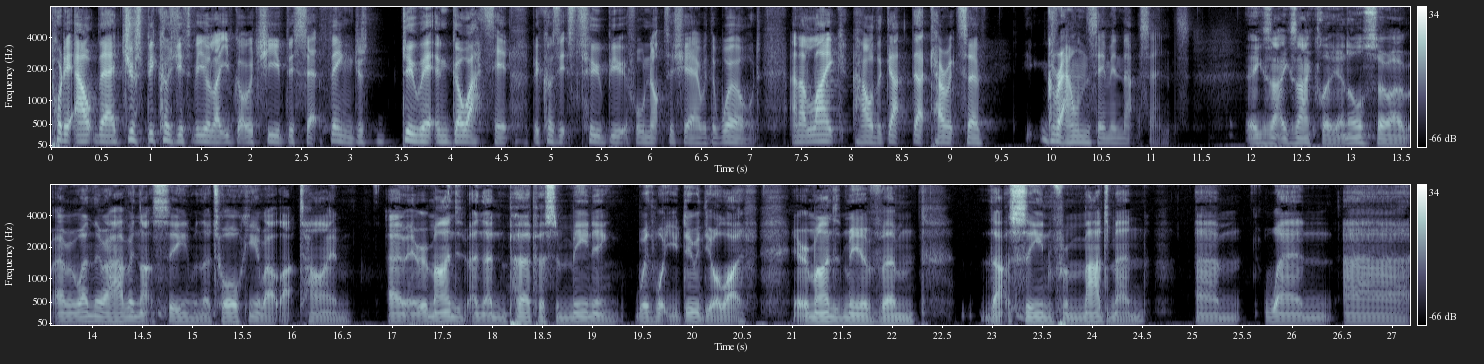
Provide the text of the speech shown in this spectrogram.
put it out there just because you feel like you've got to achieve this set thing. Just do it and go at it because it's too beautiful not to share with the world. And I like how the that, character grounds him in that sense. Exa- exactly, and also I, mean, when they were having that scene when they're talking about that time, um, it reminded and, and purpose and meaning with what you do with your life. It reminded me of um, that scene from Mad Men um, when uh,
